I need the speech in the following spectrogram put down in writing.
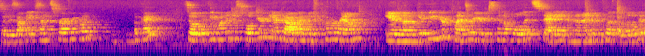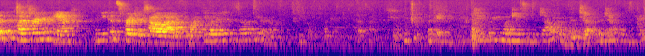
So does that make sense for everyone? Okay? So if you want to just hold your hand out, I'm going to come around and um, give you your cleanser. You're just going to hold it steady, and then I'm going to put a little bit of the cleanser in your hand, and you can spread your towel out if you want. Do you want to do this out here? Okay, that's. Okay. Do you, you want to use the gel or the gel? The gel. Okay.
